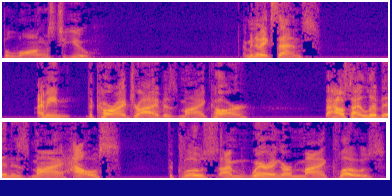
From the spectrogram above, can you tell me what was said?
belongs to you. I mean, it makes sense. I mean, the car I drive is my car, the house I live in is my house, the clothes I'm wearing are my clothes,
